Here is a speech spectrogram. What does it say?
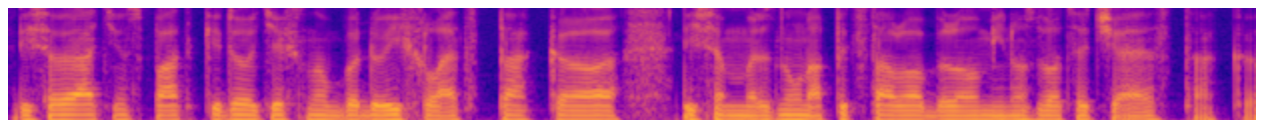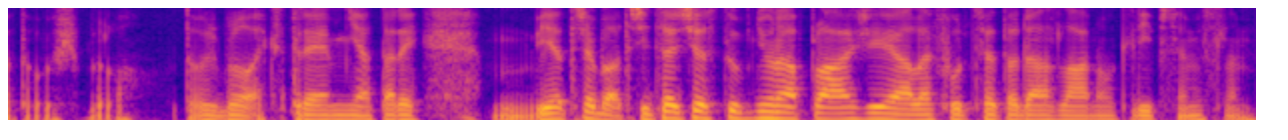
když se vrátím zpátky do těch snowboardových let, tak uh, když jsem mrznul na pitstalu a bylo minus 26, tak to už bylo to už bylo extrémní a tady je třeba 36 stupňů na pláži, ale furt se to dá zvládnout líp, si myslím.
